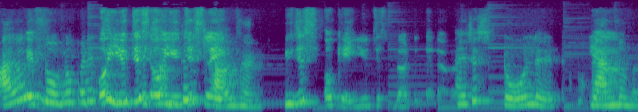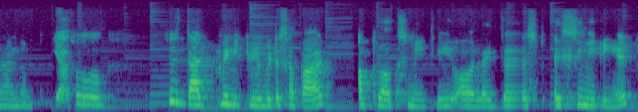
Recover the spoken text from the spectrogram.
I don't know, no, but it's, Oh, you just, oh, you just like, thousand. You just okay. You just blurted that out. I just told it. Yeah. Random, random. yeah. Cool. So just that many kilometers apart, approximately, or like just estimating it.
